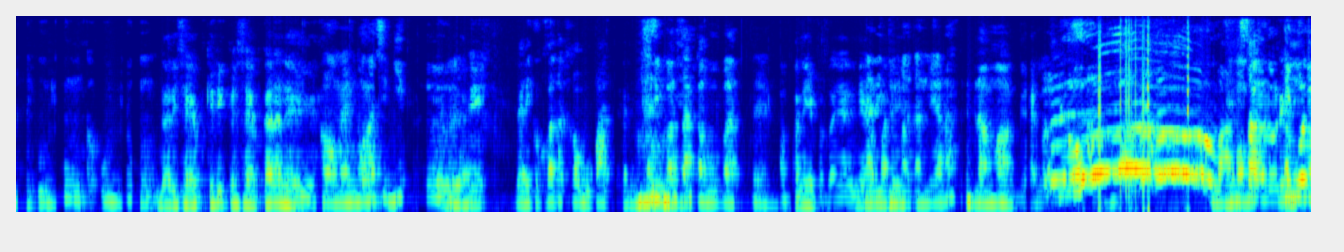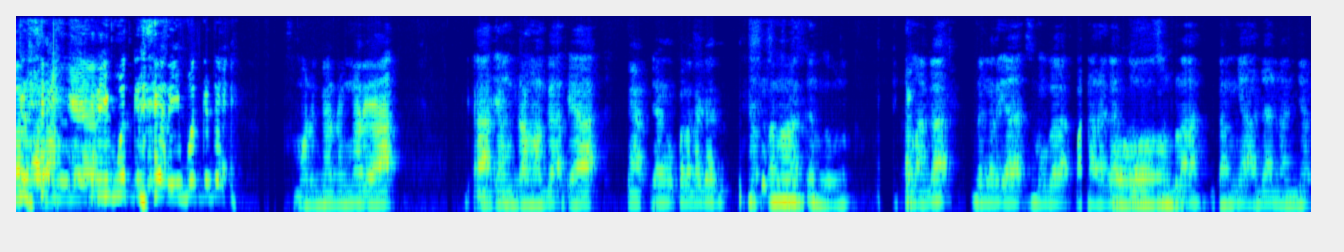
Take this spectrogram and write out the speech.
Dari ujung ke ujung. Dari sayap kiri ke sayap kanan ya. Kalau main bola sih gitu. Iya. Nih, dari ke kota ke kabupaten. Dari kota kabupaten. Apa nih pertanyaannya? Dari apa nih? jembatan merah ke dramaga bangsa lu ribut gede. orangnya. ribut gede ribut gede. Semoga denger ya. Ya yang dramaga ya ya yang peneragan sama kan goblok. Dramaga denger ya semoga panaragan Oh. tuh sebelah gangnya ada nanjak.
